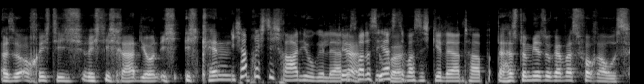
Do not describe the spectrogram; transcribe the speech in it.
Also auch richtig, richtig Radio. Und ich, ich kenne. Ich habe richtig Radio gelernt. Ja, das war das super. Erste, was ich gelernt habe. Da hast du mir sogar was voraus.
